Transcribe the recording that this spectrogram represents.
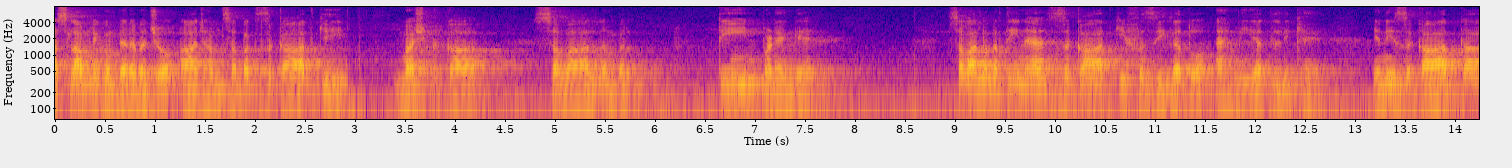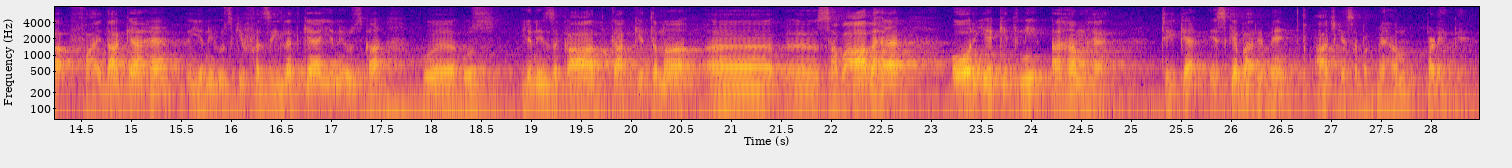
अस्सलाम वालेकुम प्यारे बच्चों। आज हम सबक ज़क़़त की मश्क का सवाल नंबर तीन पढ़ेंगे। सवाल नंबर तीन है, ज़क़़त की फजीलत व अहमियत लिखें। यानी ज़क़़त का फ़ायदा क्या है? यानी उसकी फजीलत क्या है? यानी उसका उस, यानी ज़क़़त का कितना सवाब है और ये कितनी अहम है। ठीक है? इसके बारे में आज के सबक में हम पढ़ेंगे।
